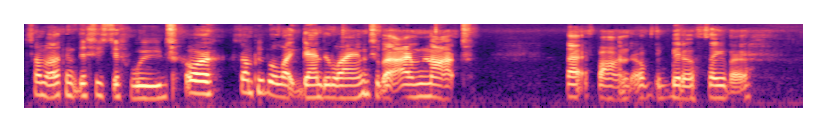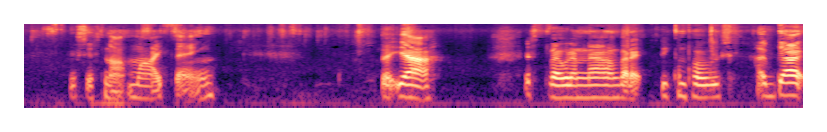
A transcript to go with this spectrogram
Some I think this is just weeds, or some people like dandelions, but I'm not that fond of the bitter flavor. It's just not my thing. But yeah, just throw them now and let it decompose. I've got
